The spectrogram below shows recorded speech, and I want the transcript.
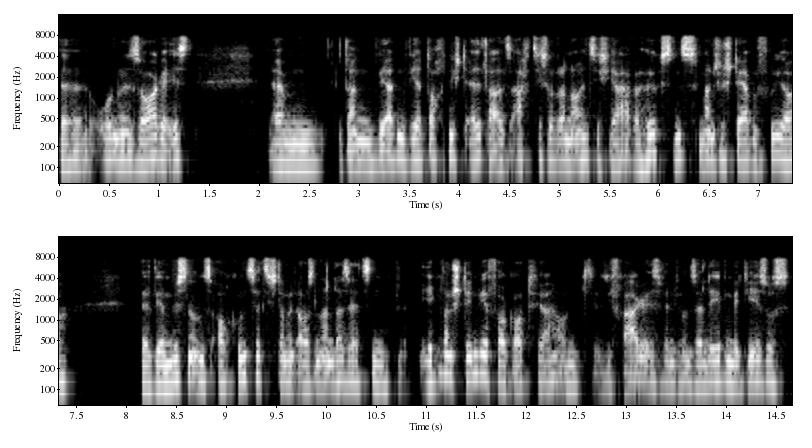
äh, ohne Sorge ist, ähm, dann werden wir doch nicht älter als 80 oder 90 Jahre höchstens. Manche sterben früher. Äh, wir müssen uns auch grundsätzlich damit auseinandersetzen. Irgendwann stehen wir vor Gott, ja. Und die Frage ist, wenn wir unser Leben mit Jesus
